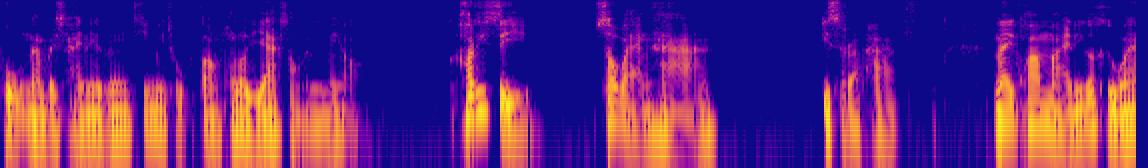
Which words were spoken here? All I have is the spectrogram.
ถูกนำไปใช้ในเรื่องที่ไม่ถูกต้องเพราะเราแยกสองอันนี้ไม่ออก ข้อที่สี่แสวงหาอิสรภาพ ในความหมายนี้ก็คือว่า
